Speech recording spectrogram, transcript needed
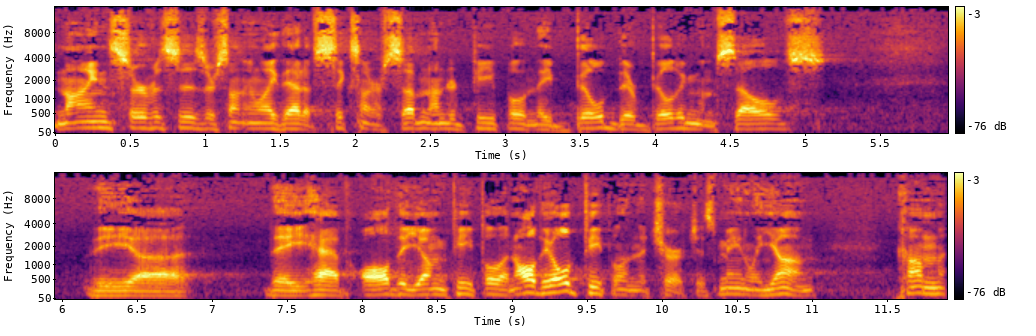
nine services or something like that of 600, 700 people, and they build, they're building themselves. The, uh, they have all the young people and all the old people in the church, it's mainly young, come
